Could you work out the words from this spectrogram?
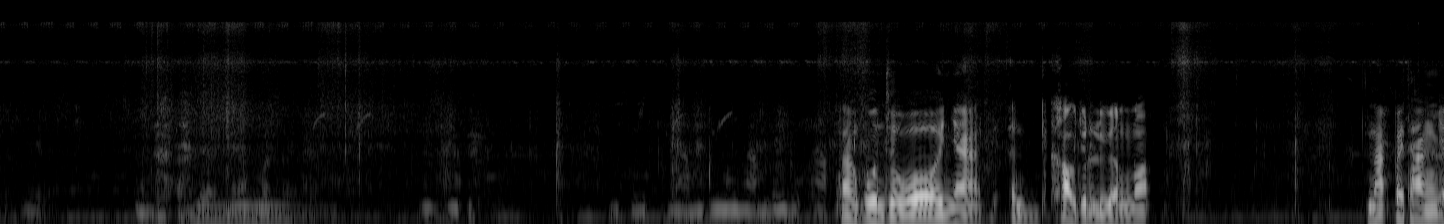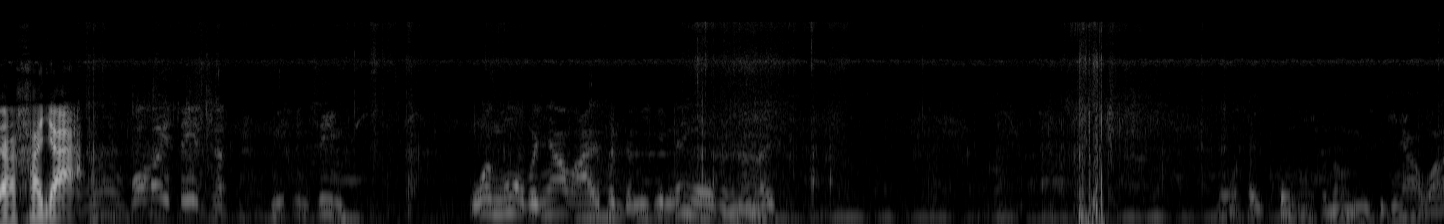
ตะกี้เลยเยอะแยะหมดเลยงามมันงามได้อยู่ครับทางพุ่นโซโว้ยหญ้าอันเข้าจนเหลืองเนาะนักไปทางยาฆ่าหญ้า โอ้ยติดครับ มีกินซิมโอ้ยโง่ไปเงาไอ้เพิ่นก็มีกินได้โง่เพิ่นเอ้ยโง่ใส่พุ่งเพิ่นน้องมีกินเงาไว้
